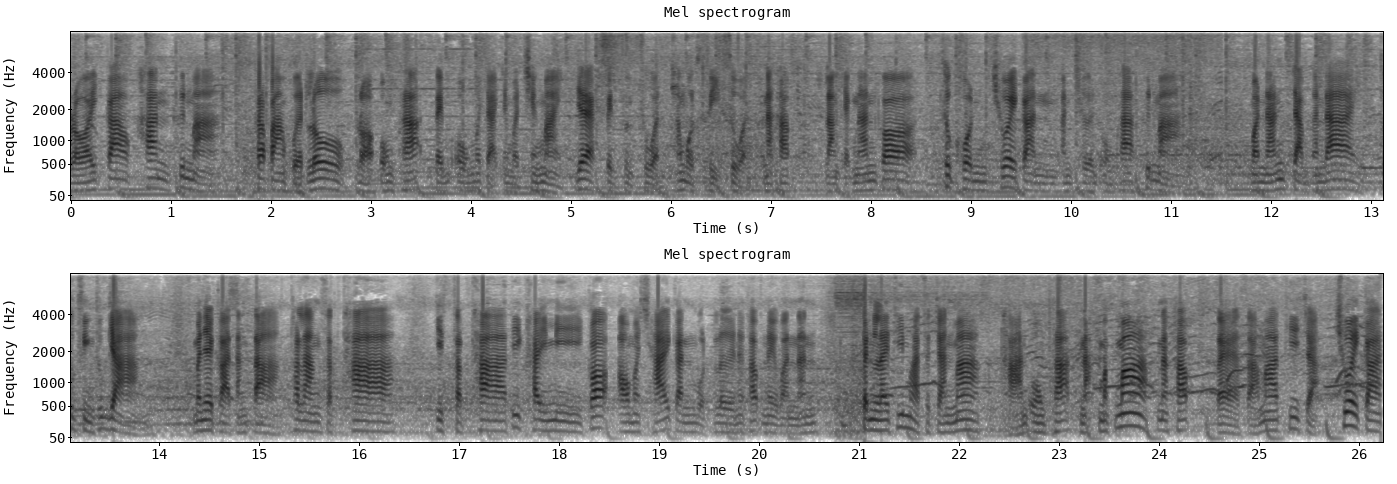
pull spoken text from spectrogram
309 ขั้นขึ้นมา พระปรางเปิดโลกหล่อองค์พระเต็มองค์มาจากจังหวัดเชียงใหม่แยกเป็นส่วนๆทั้งหมด 4 ส่วนนะครับ หลังจากนั้นก็ทุกคนช่วยกันอัญเชิญองค์พระขึ้นมา วันนั้นจำกันได้ทุกสิ่งทุกอย่างบรรยากาศต่างๆ พลังศรัทธา จิตศรัทธาที่ใครมีก็เอามาใช้กันหมดเลยนะครับ ในวันนั้นเป็นอะไรที่มหัศจรรย์มาก ฐานองค์พระหนักมาก ๆนะครับ แต่สามารถที่จะช่วยกัน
